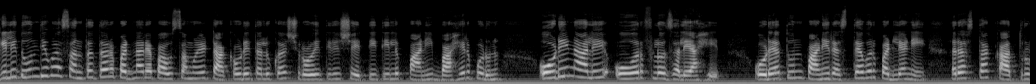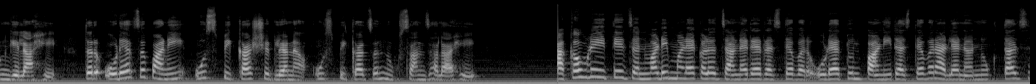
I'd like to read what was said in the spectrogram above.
गेली दोन दिवस संततधार पडणाऱ्या पावसामुळे टाकवडे तालुका शिरोळीतील शेतीतील पाणी बाहेर पडून ओढे नाले ओव्हरफ्लो झाले आहेत. ओढ्यातून पाणी रस्त्यावर पडल्याने रस्ता कातरून गेला आहे. तर ओढ्याचं पाणी ऊस पिकात शिरल्यानं ऊस पिकाचं नुकसान झालं आहे. आकवडे येथे जनवाडी मळ्याकडे जाणाऱ्या रस्त्यावर ओढ्यातून पाणी रस्त्यावर आल्यानं नुकताच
